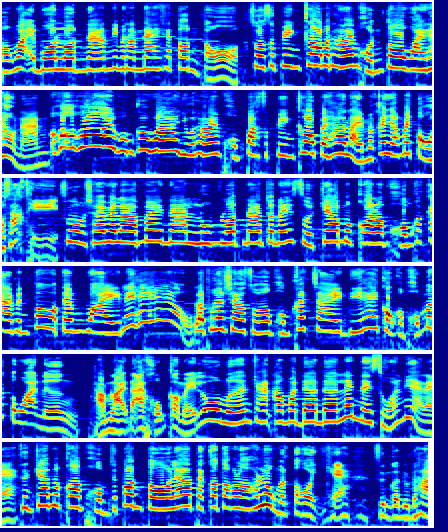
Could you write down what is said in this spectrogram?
องว่าไอ้บัวรดน้ำนี่มันทำได้แค่ต้นโต ส่วนสปริงเกิลมันทำให้ผลโตไวเท่านั้น โอ้โหผมก็ว่าอยู่ทำไมผมปักสปริงเกิลไปเท่าไหร่มันก็ยังไม่โตสักทีซึ่งผมใช้เวลาไม่นานลุมรดน้ำจนในที่สุดแก้วมังกรของผมก็กลายเป็นโตเต็มวัยแล้วแล้วเพื่อนชาวสวนของผมก็ใจดีให้กบกับผมมาตัวหนึ่งทำรายได้ผมก็ไม่รู้เหมือนกันเอามาเดินเดินเล่นในสวนเนี่ยแหละ ถึงแก้วมังกรผมจะต้นโตแล้วแต่ก็ต้องรอให้ลูกมันโตอีกแค่ซึ่งก็ดูท่า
